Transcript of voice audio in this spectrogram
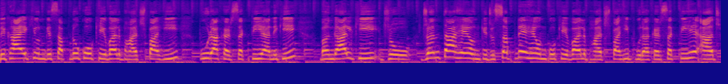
लिखा है कि उनके सपनों को केवल भाजपा ही पूरा कर सकती है। यानी कि बंगाल की जो जनता है, उनके जो सपने हैं, उनको केवल भाजपा ही पूरा कर सकती है। आज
